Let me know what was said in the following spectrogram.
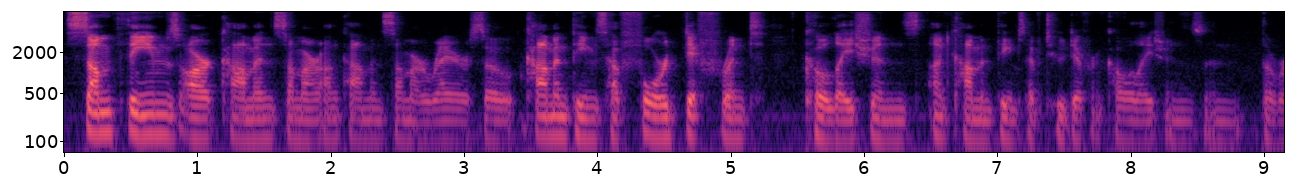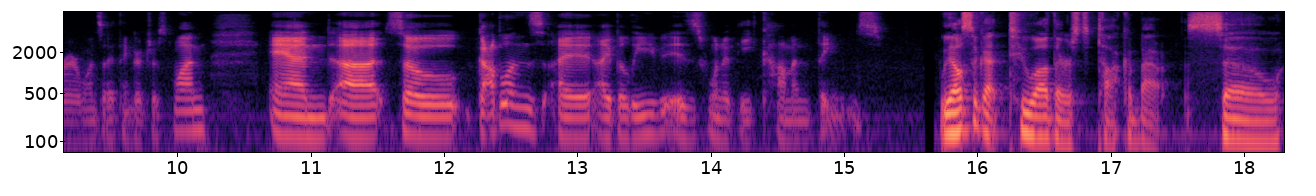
some themes are common, some are uncommon, some are rare. So common themes have four different collations. Uncommon themes have two different collations, and the rare ones I think are just one. And uh, so goblins, I, I believe, is one of the common themes. We also got two others to talk about. So,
